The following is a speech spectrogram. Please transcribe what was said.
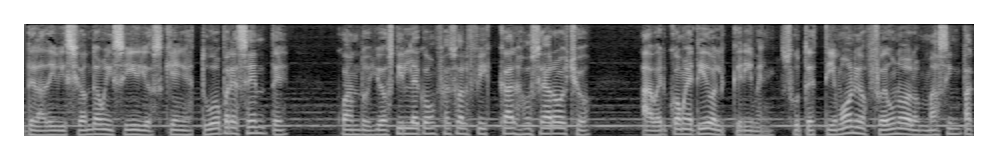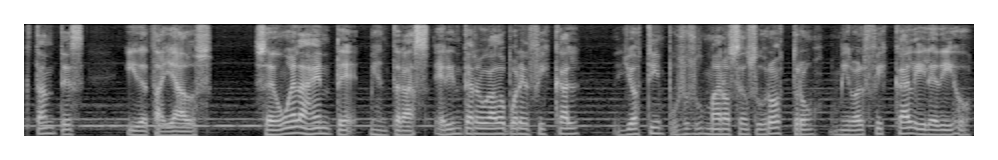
de la División de Homicidios, quien estuvo presente cuando Justin le confesó al fiscal José Arocho haber cometido el crimen. Su testimonio fue uno de los más impactantes y detallados. Según el agente, mientras era interrogado por el fiscal, Justin puso sus manos en su rostro, miró al fiscal y le dijo,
